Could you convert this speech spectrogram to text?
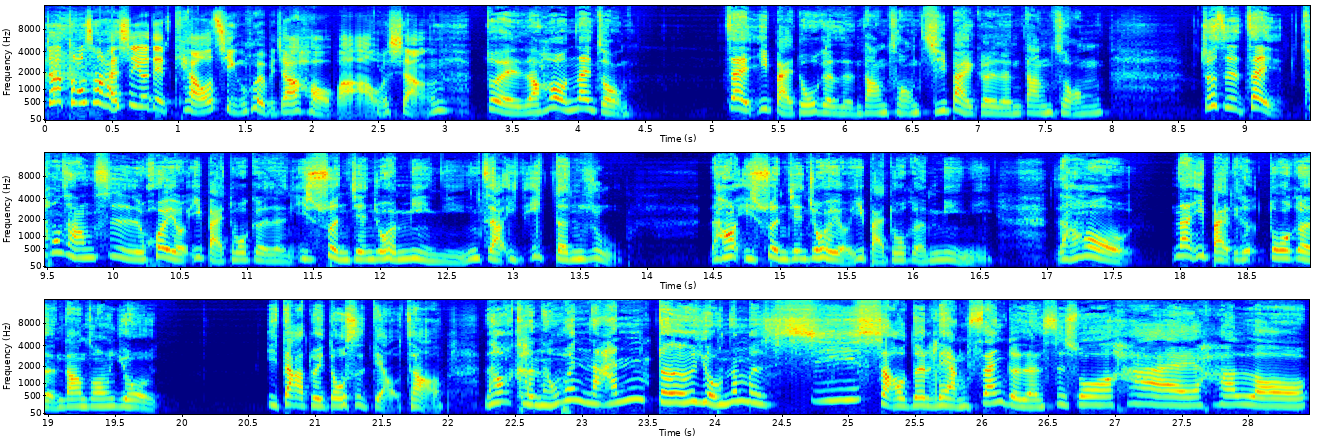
但通常还是有点调情会比较好吧，我想。对，然后那种在一百多个人当中，几百个人当中，就是在通常是会有一百多个人，一瞬间就会密你，你只要一一登入，然后一瞬间就会有一百多个人密你，然后那一百多个人当中有。一大堆都是屌照，然后可能会难得有那么稀少的两三个人是说嗨，hello，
